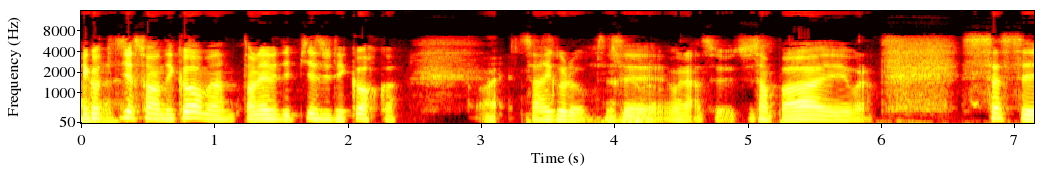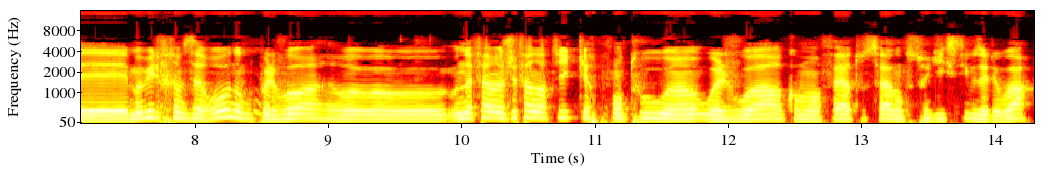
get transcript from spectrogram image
Et quand tu tires sur un décor, ben, t'enlèves des pièces du décor quoi. Ouais. C'est rigolo. C'est voilà, c'est sympa et voilà. Ça c'est Mobile Frame Zero, donc vous pouvez le voir. euh, on a fait, un, je vais faire un article qui reprend tout, hein, où elle voir comment faire tout ça. Donc sur Geeksleague vous allez voir.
